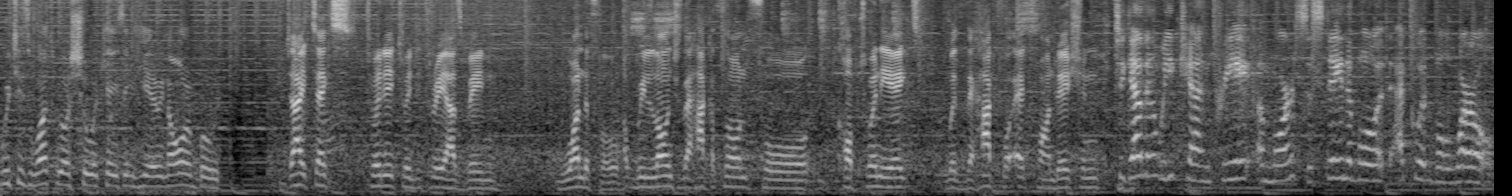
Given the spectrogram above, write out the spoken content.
which is what we are showcasing here in our booth. GITEX 2023 has been wonderful. We launched the hackathon for COP28 with the Hack for Ed Foundation. Together we can create a more sustainable and equitable world.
